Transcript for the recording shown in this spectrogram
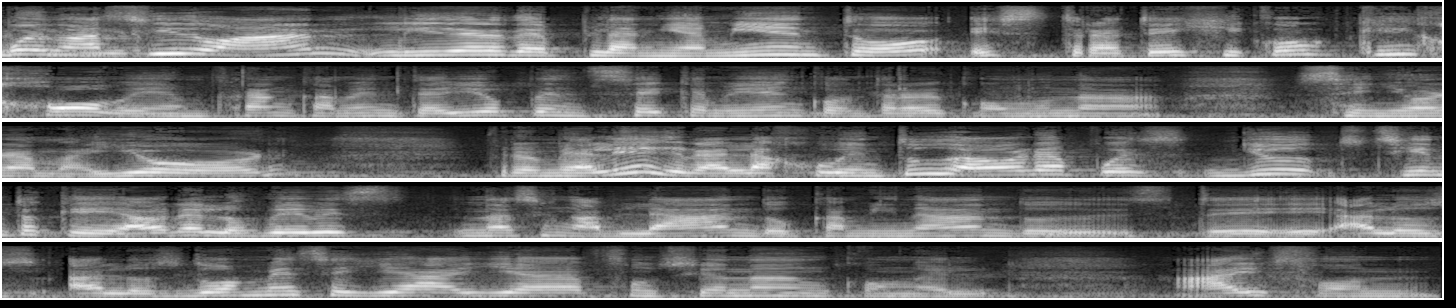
bueno, ha sido Anne, líder de planeamiento estratégico. Qué joven, francamente. Yo pensé que me iba a encontrar con una señora mayor. Pero me alegra, la juventud ahora, pues yo siento que ahora los bebés nacen hablando, caminando, este, a, los, a los dos meses ya, ya funcionan con el iPhone.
